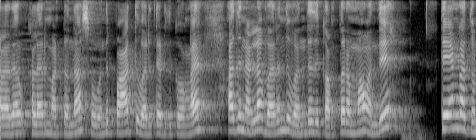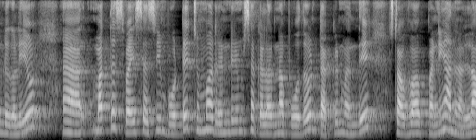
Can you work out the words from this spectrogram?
கலர் கலர் மட்டும்தான். ஸோ வந்து பார்த்து வறுத்து எடுத்துக்கோங்க. அது நல்லா வறுந்து வந்ததுக்கு அப்புறமா வந்து தேங்காய் துண்டுகளையும் மற்ற ஸ்பைசஸையும் போட்டு சும்மா ரெண்டு நிமிஷம் கிளறினா போதும். டக்குன்னு வந்து ஸ்டவ் ஆஃப் பண்ணி அதை நல்லா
